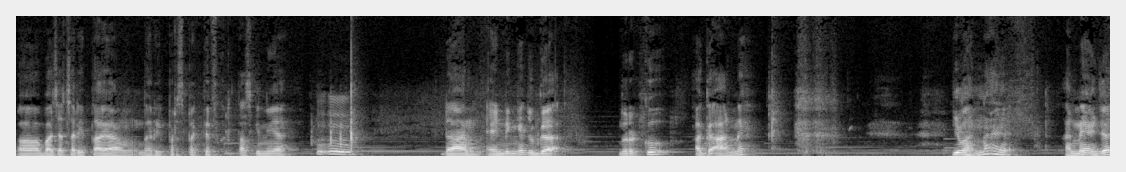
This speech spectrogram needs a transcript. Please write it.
eh, baca cerita yang dari perspektif kertas gini ya. Mm-mm. dan endingnya juga menurutku agak aneh. Gimana ya? Aneh aja.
